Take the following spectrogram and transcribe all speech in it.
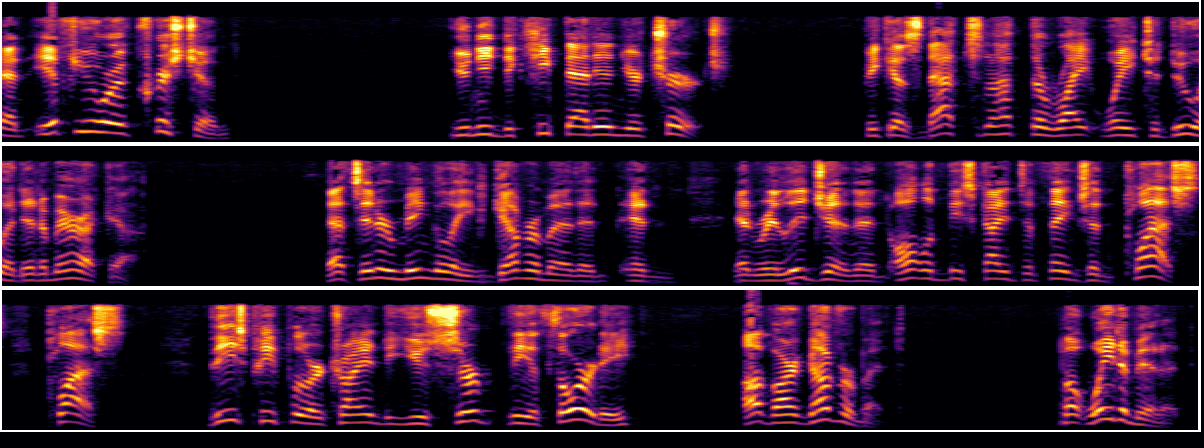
And if you are a Christian, you need to keep that in your church because that's not the right way to do it in America. That's intermingling government and, and, and religion and all of these kinds of things. And plus, plus, these people are trying to usurp the authority of our government. But wait a minute.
